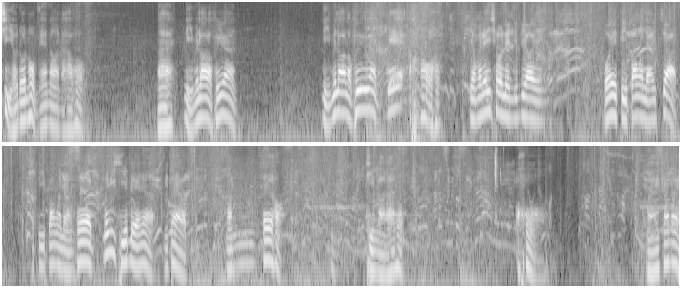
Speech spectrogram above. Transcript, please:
ฉี่เขาโดนผมแน่นอนนะครับผมมาหนีไม่รอดหรอกเพื่อน หนีไม่รอดหรอกเพื่อนเบ๊โอ้โหยังไม่ได้โชว์เลนนิดเดียวเองโอ้ยตีป้องมันแรงจัดตีป้องมันแรงโคตรไม่มีคีปเลยเนี่ยมีแต่แบบมอนเตอร์ของทีมเรานะครับผมโอ้โหมาใกล้หน่อย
